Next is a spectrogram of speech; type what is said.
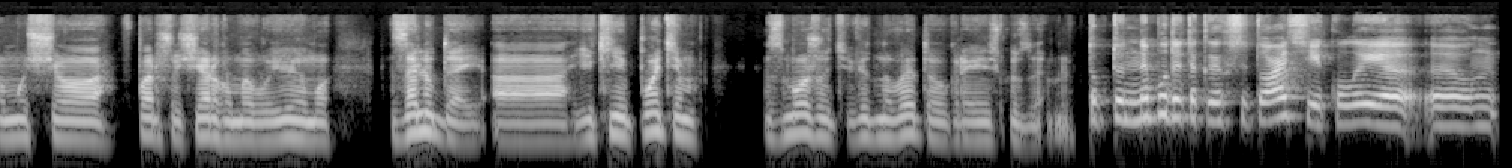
тому що в першу чергу ми воюємо за людей, а які потім зможуть відновити українську землю. Тобто не буде таких ситуацій, коли е,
